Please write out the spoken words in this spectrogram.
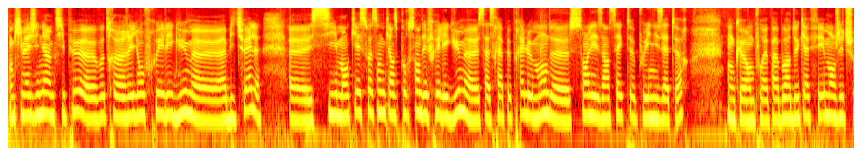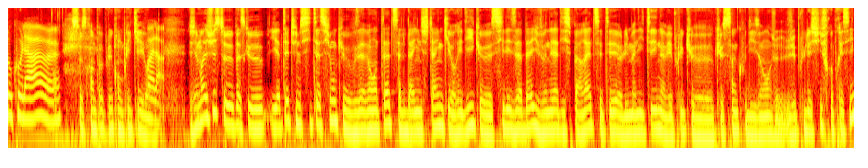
Donc, imaginez un petit peu votre rayon fruits et légumes habituel. S'il manquait 75% des fruits et légumes, ça serait à peu près le monde sans les insectes pollinisateurs. Donc, on pourrait pas boire de café, manger de chocolat. Euh, Ce sera un peu plus compliqué. ouais. Voilà. J'aimerais juste, euh, parce qu'il y a peut-être une citation que vous avez en tête, celle d'Einstein, qui aurait dit que si les abeilles venaient à disparaître, c'était euh, l'humanité n'avait plus que, que 5 ou 10 ans. Je n'ai plus les chiffres précis.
